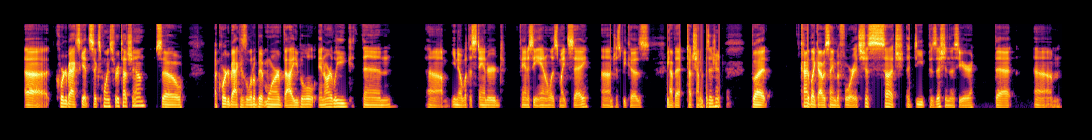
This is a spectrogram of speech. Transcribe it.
uh, quarterbacks get six points for a touchdown. So a quarterback is a little bit more valuable in our league than um, you know what the standard fantasy analyst might say, um, just because we have that touchdown position. But kind of like I was saying before, it's just such a deep position this year that um,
